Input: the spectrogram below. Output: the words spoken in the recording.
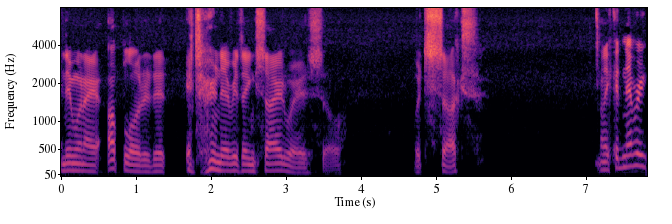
And then when I uploaded it, it turned everything sideways, so which sucks. And I could never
